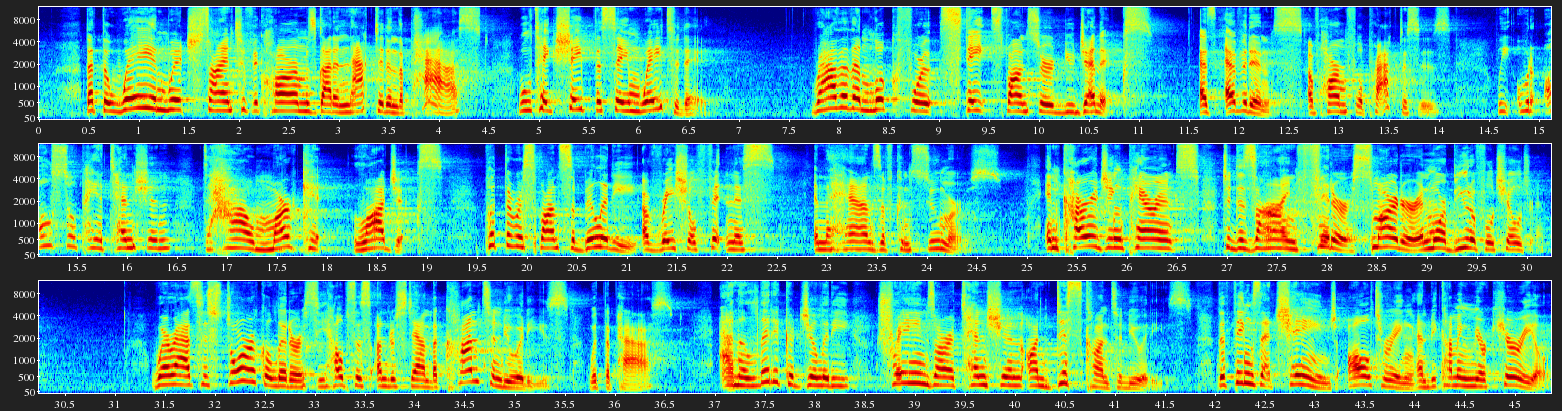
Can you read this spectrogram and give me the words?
that the way in which scientific harms got enacted in the past will take shape the same way today. Rather than look for state-sponsored eugenics as evidence of harmful practices, we would also pay attention to how market logics put the responsibility of racial fitness in the hands of consumers, encouraging parents to design fitter, smarter, and more beautiful children. Whereas historical literacy helps us understand the continuities with the past, analytic agility trains our attention on discontinuities, the things that change, altering, and becoming mercurial.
